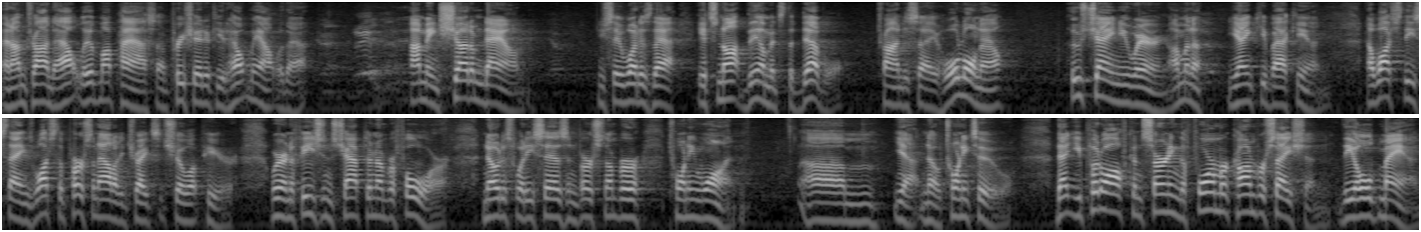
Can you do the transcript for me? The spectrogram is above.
and I'm trying to outlive my past. I appreciate if you'd help me out with that. I mean, shut them down. You say, what is that? It's not them, it's the devil trying to say, hold on now, whose chain you wearing? I'm going to yank you back in. Now, watch these things. Watch the personality traits that show up here. We're in Ephesians chapter number 4. Notice what he says in verse number 21. Um, yeah, no, 22. That you put off concerning the former conversation, the old man.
